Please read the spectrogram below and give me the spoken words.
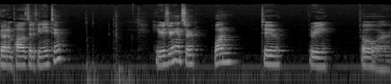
Go ahead and pause it if you need to. Here's your answer. One, two, three, four.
